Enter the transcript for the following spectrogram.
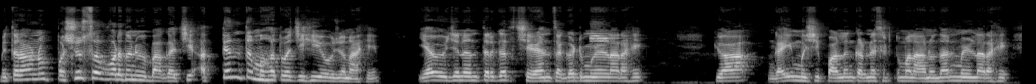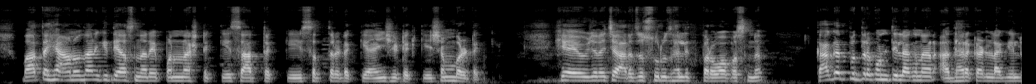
मित्रांनो पशुसंवर्धन विभागाची अत्यंत महत्त्वाची ही योजना आहे. या योजनेअंतर्गत शेळ्यांचा गट मिळणार आहे किंवा गाई म्हशी पालन करण्यासाठी तुम्हाला अनुदान मिळणार आहे. मग आता हे अनुदान किती असणार आहे? पन्नास टक्के सात टक्के सत्तर टक्के ऐंशी टक्के शंभर टक्के. ह्या योजनेचे अर्ज सुरू झालेत परवापासनं. कागदपत्र कोणती लागणार? आधार कार्ड लागेल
